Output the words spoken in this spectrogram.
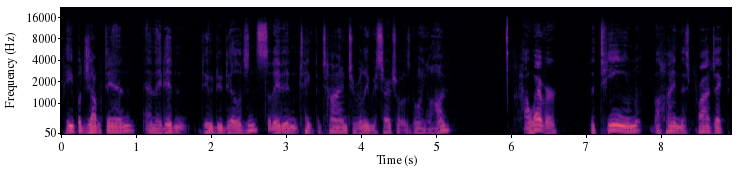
people jumped in and they didn't do due diligence, so they didn't take the time to really research what was going on. However, the team behind this project,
